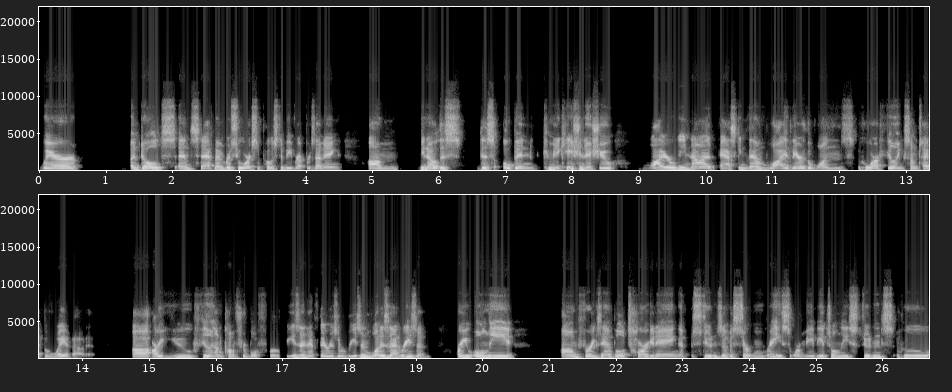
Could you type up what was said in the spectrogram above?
where adults and staff members who are supposed to be representing um you know this this open communication issue why are we not asking them why they're the ones who are feeling some type of way about it uh, are you feeling uncomfortable for a reason? If there is a reason, what is that reason? Are you only, um, for example, targeting students of a certain race, or maybe it's only students who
